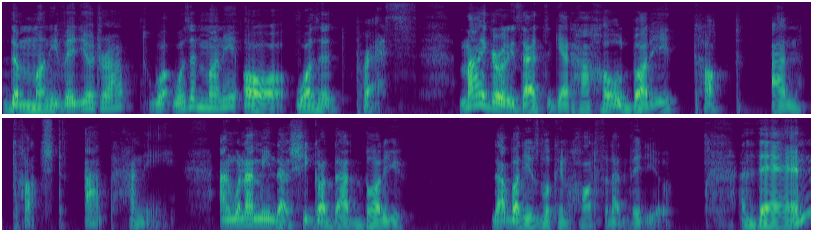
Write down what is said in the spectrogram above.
the money video dropped? What was it money or was it press? My girl decided to get her whole body tucked and touched up, honey. And when I mean that, she got that body. That body is looking hot for that video. And then,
